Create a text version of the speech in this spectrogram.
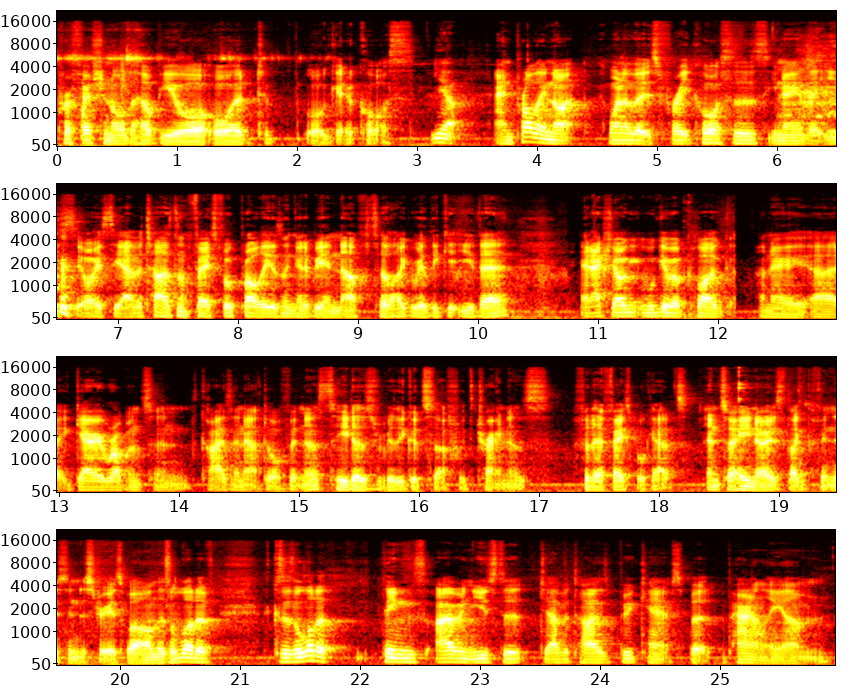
professional to help you or, or to or get a course, Yeah. and probably not one of those free courses. You know that you see- always see advertised on Facebook. Probably isn't going to be enough to like really get you there. And actually, I'll, we'll give a plug. I know uh, Gary Robinson, Kaizen Outdoor Fitness. He does really good stuff with trainers for their Facebook ads, and so he knows like the fitness industry as well. And there's a lot of because there's a lot of things I haven't used to, to advertise boot camps, but apparently, um,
